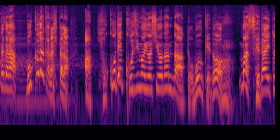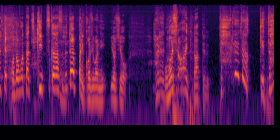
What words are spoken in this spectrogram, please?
だから僕らからしたらあそこで小島よしおなんだって思うけど、うん。まあ世代として子供たちキッズからするとやっぱり小島によしおあれ面白いってなってる。誰だっけ？誰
